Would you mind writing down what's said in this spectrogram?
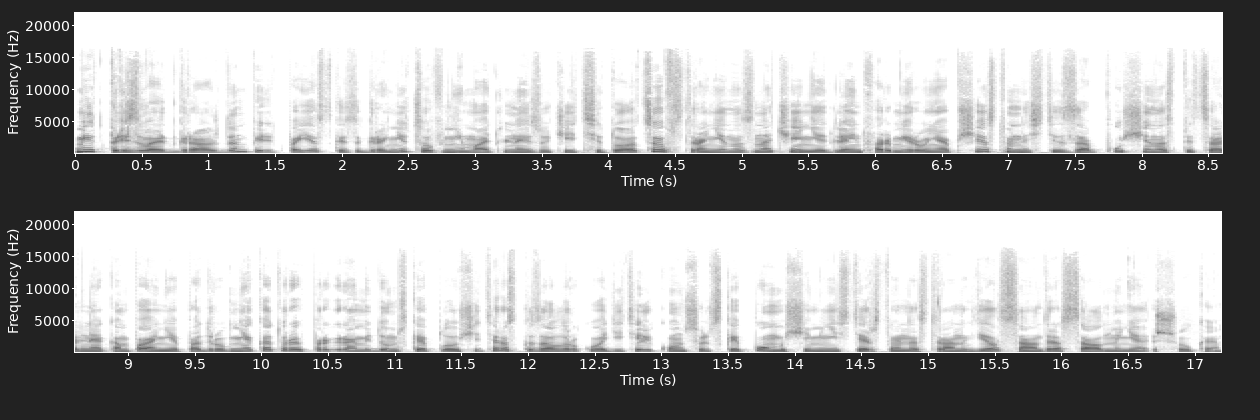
МИД призывает граждан перед поездкой за границу внимательно изучить ситуацию в стране назначения. Для информирования общественности запущена специальная кампания, подробнее которой в программе «Домская площадь» рассказала руководитель консульской помощи Министерства иностранных дел Сандра Салменя Шука.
